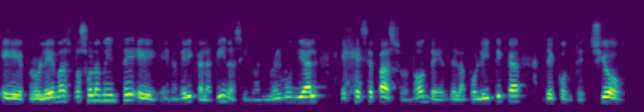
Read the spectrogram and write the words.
eh, problemas, no solamente en, América Latina, sino a nivel mundial, es ese paso ¿no? de, de la política de contención,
